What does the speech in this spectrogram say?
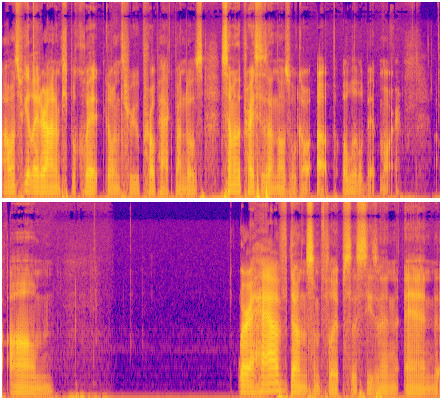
Uh, once we get later on and people quit going through Pro Pack bundles, some of the prices on those will go up a little bit more. Um, where I have done some flips this season and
